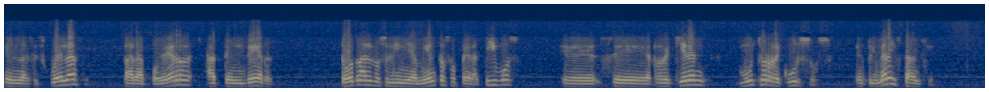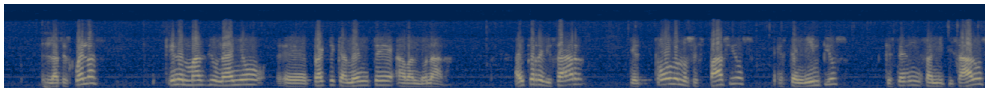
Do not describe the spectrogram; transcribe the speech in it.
en las escuelas para poder atender todos los lineamientos operativos, eh, se requieren muchos recursos. En primera instancia, las escuelas tienen más de un año eh, prácticamente abandonadas. Hay que revisar que todos los espacios estén limpios, que estén sanitizados,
